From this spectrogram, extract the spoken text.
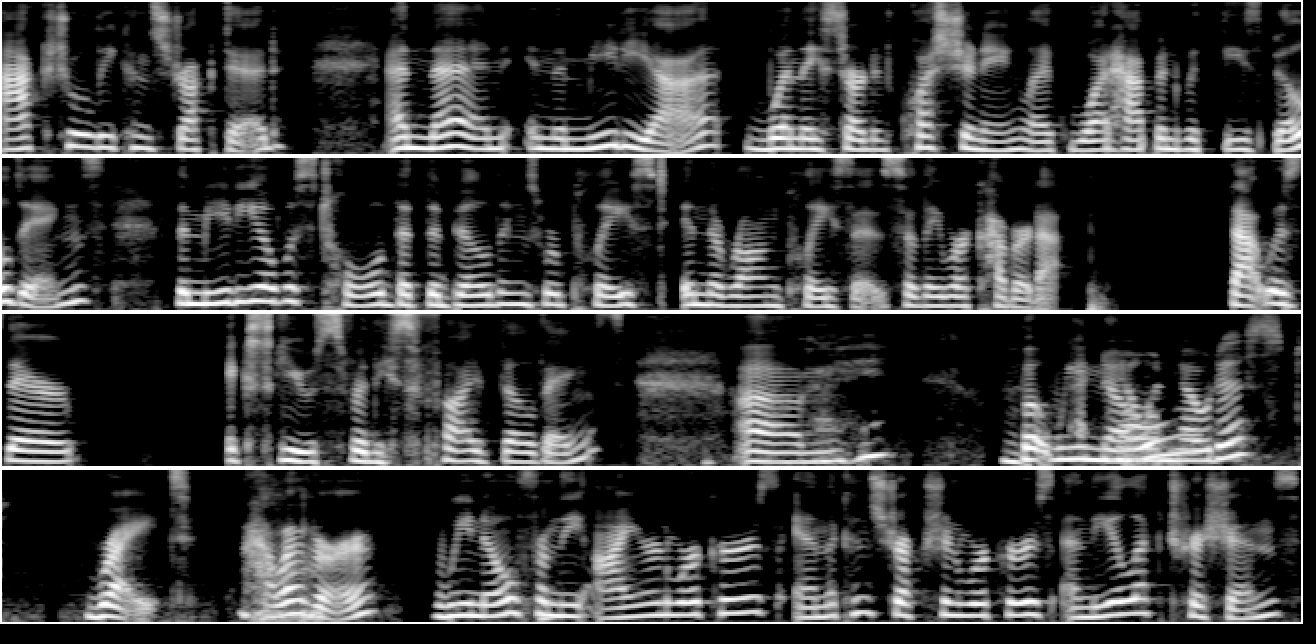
actually constructed. And then in the media, when they started questioning, like, what happened with these buildings, the media was told that the buildings were placed in the wrong places. So they were covered up. That was their excuse for these five buildings. Um, okay. But we know. No one noticed? Right. However, we know from the iron workers and the construction workers and the electricians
